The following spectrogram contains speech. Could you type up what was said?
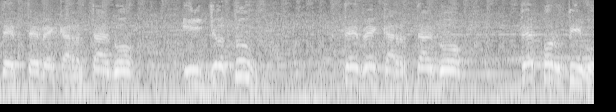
de TV Cartago y YouTube TV Cartago Deportivo.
